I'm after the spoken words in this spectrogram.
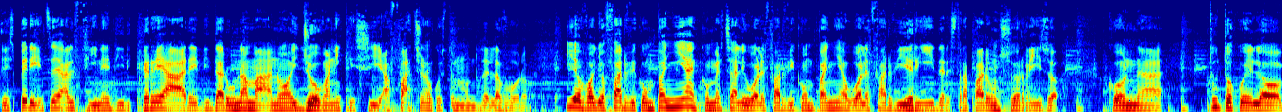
esperienze al fine di creare, di dare una mano ai giovani che si affacciano a questo mondo del lavoro. Io voglio farvi compagnia, il commerciale vuole farvi compagnia, vuole farvi ridere, strappare un sorriso con eh, tutto quello,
